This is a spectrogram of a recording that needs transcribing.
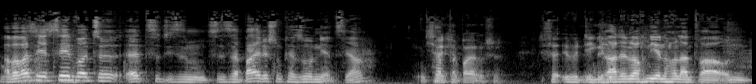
Aber was ich erzählen wollte äh, zu diesem, zu dieser bayerischen Person jetzt, ja? Ich Welche habe bayerische? über die gerade noch nie in Holland war und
